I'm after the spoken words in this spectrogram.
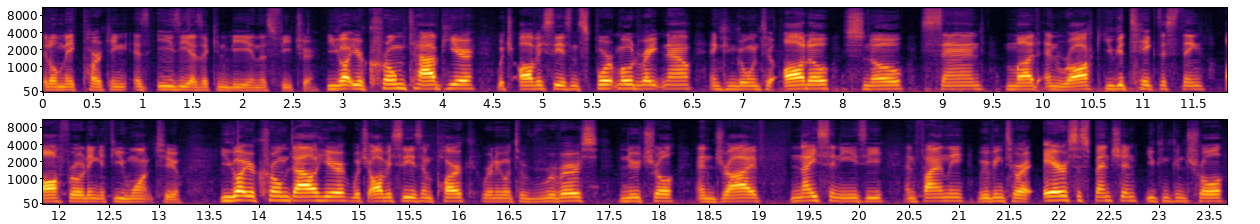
it'll make parking as easy as it can be in this feature. You got your Chrome tab here, which obviously is in sport mode right now and can go into auto, snow, sand, mud, and rock. You could take this thing off-roading if you want to. You got your chrome dial here, which obviously is in park. We're gonna go into reverse, neutral, and drive. Nice and easy. And finally, moving to our air suspension, you can control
